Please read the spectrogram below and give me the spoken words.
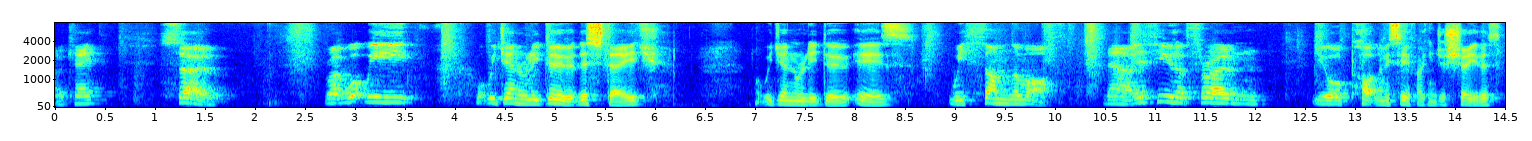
Okay so right what we what we generally do at this stage what we generally do is we thumb them off. Now, if you have thrown your pot, let me see if I can just show you this.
